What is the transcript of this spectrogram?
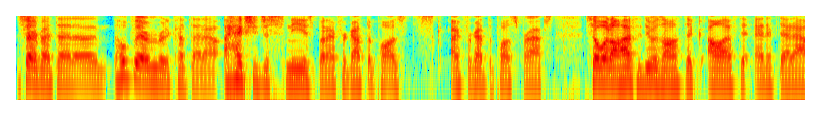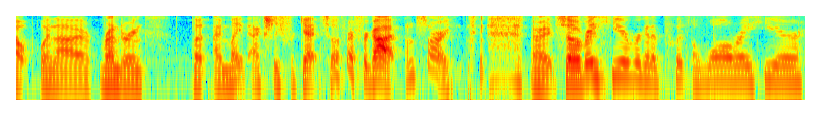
Sorry about that. Uh, hopefully, I remember to cut that out. I actually just sneezed, but I forgot to pause. I forgot to pause fraps. So what I'll have to do is I'll have to I'll have to edit that out when uh, rendering. But I might actually forget. So if I forgot, I'm sorry. All right. So right here, we're gonna put a wall right here.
